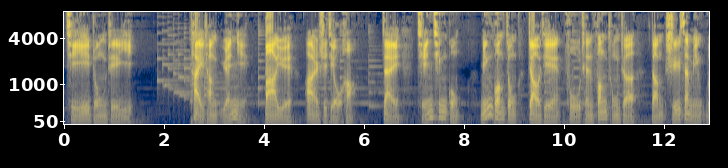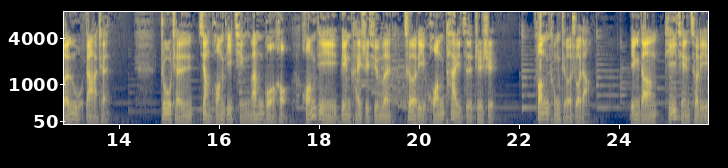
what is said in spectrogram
其中之一。太昌元年八月二十九号，在乾清宫，明光宗召见辅臣方从哲等十三名文武大臣。诸臣向皇帝请安过后，皇帝便开始询问册立皇太子之事。方从哲说道。应当提前册立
